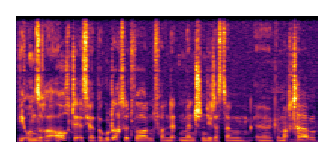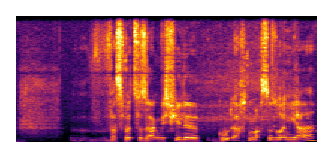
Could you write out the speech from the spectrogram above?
wie unsere auch, der ist ja begutachtet worden von netten Menschen, die das dann äh, gemacht haben. Was würdest du sagen, wie viele Gutachten machst du so im Jahr?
